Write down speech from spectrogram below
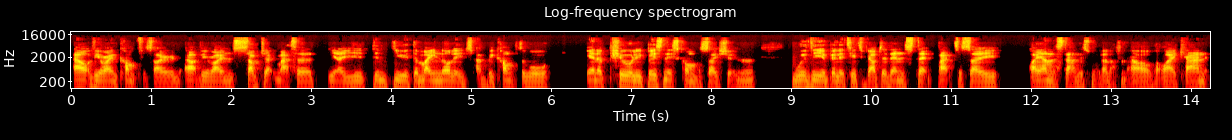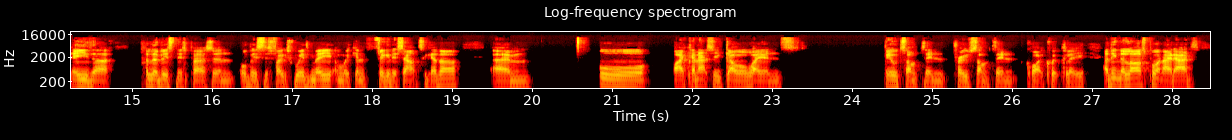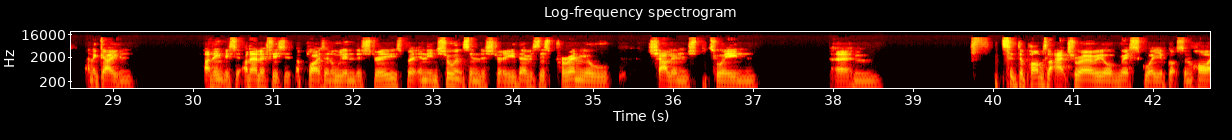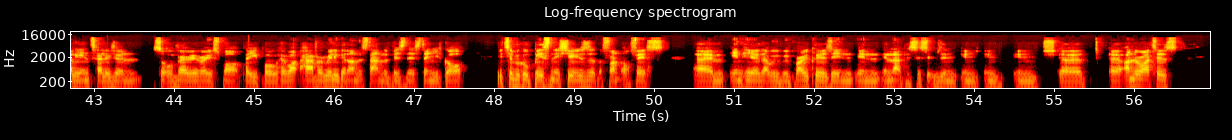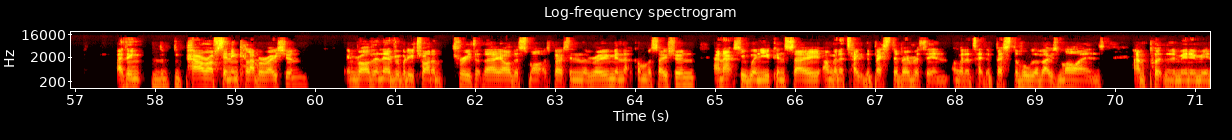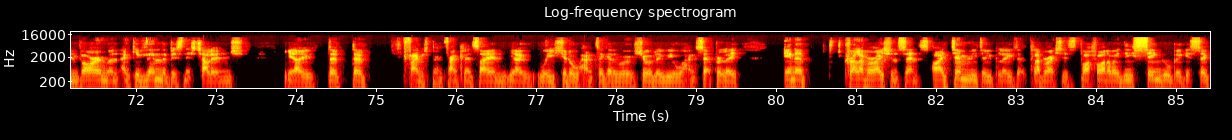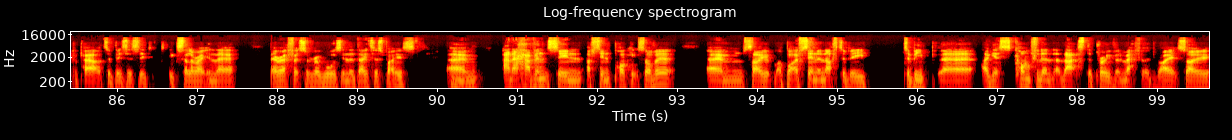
out of your own comfort zone, out of your own subject matter, you know, you, you domain knowledge and be comfortable in a purely business conversation with the ability to be able to then step back to say, I understand this well enough now that I can either pull a business person or business folks with me and we can figure this out together. Um, or I can actually go away and build something, prove something quite quickly. I think the last point I'd add, and again, I think this, I don't know if this applies in all industries, but in the insurance industry, there is this perennial challenge between um, departments like actuarial risk, where you've got some highly intelligent, sort of very, very smart people who have a really good understanding of the business. Then you've got your typical business users at the front office um, in here that we were brokers in in in that business. It was in in in, in uh, uh, underwriters. I think the, the, power I've seen in collaboration, and rather than everybody trying to prove that they are the smartest person in the room in that conversation, and actually when you can say, "I'm going to take the best of everything. I'm going to take the best of all of those minds." And put them in an environment and give them the business challenge. You know, the the famous Ben Franklin saying, you know, we should all hang together, or assuredly we all hang separately in a collaboration sense, I generally do believe that collaboration is by far and away the single biggest superpower to businesses accelerating their their efforts and rewards in the data space. Mm. Um, and I haven't seen I've seen pockets of it. Um, so, but I've seen enough to be to be uh, I guess confident that that's the proven method, right? So,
